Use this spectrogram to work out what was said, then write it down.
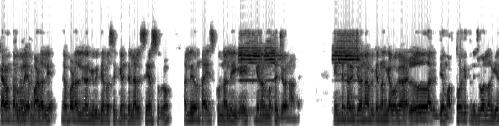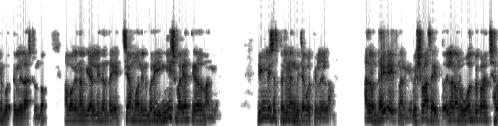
ಕೇರಳ ತಾಲೂಕಲ್ಲಿ ಹೆಬ್ಬಾಳಲ್ಲಿ ಹೆಬ್ಬಾಳಲ್ಲಿ ನನಗೆ ವಿದ್ಯಾಭ್ಯಾಸಕ್ಕೆ ಅಂತೇಳಿ ಅಲ್ಲಿ ಸೇರಿಸಿದ್ರು. ಅಲ್ಲಿ ಒಂದು ಹೈಸ್ಕೂಲ್ನಲ್ಲಿ ಏಯ್ತ್ಗೆ ನಾನು ಮತ್ತೆ ಜಾಯ್ನ್ ಆದೆ. ಎಂಟನೇ ತಾರೀಕು ಜಾಯ್ನ್ ಆಗಬೇಕಿತ್ತು ನನಗೆ, ಅವಾಗ ಎಲ್ಲ ವಿದ್ಯೆ ಮರ್ತೋಗಿತ್ತು, ನಿಜವಾಗ್ಲೂ ನನಗೆ ಏನು ಗೊತ್ತಿರಲಿಲ್ಲ ಅಷ್ಟೊಂದು. ಅವಾಗ ನನಗೆ ಅಲ್ಲಿದ್ದಂಥ ಎಚ್ ಎಂ ನೀನು ಬರೀ ಇಂಗ್ಲಿಷ್ ಬರಿ ಅಂತ ಹೇಳೋದು ನನಗೆ. ಇಂಗ್ಲಿಷ್ ಸ್ಪೆಲ್ಲಿಂಗ್ ನಂಗೆ ನಿಜ ಗೊತ್ತಿರಲಿಲ್ಲ. ಆದ್ರೆ ಒಂದು ಧೈರ್ಯ ಇತ್ತು ನನಗೆ, ವಿಶ್ವಾಸ ಇತ್ತು. ಇಲ್ಲ, ನಾನು ಓದ್ಬೇಕು ಅನ್ನೋ ಛಲ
